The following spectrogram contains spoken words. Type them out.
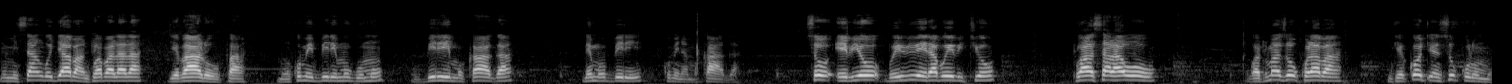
mu misango gy'abantu abalala gye baaloopa mu 21 26 ne mu 216 so ebyo bwe bibeera bwe bityo twasalawo nga tumaze okulaba nti ekooti ensukkulumu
